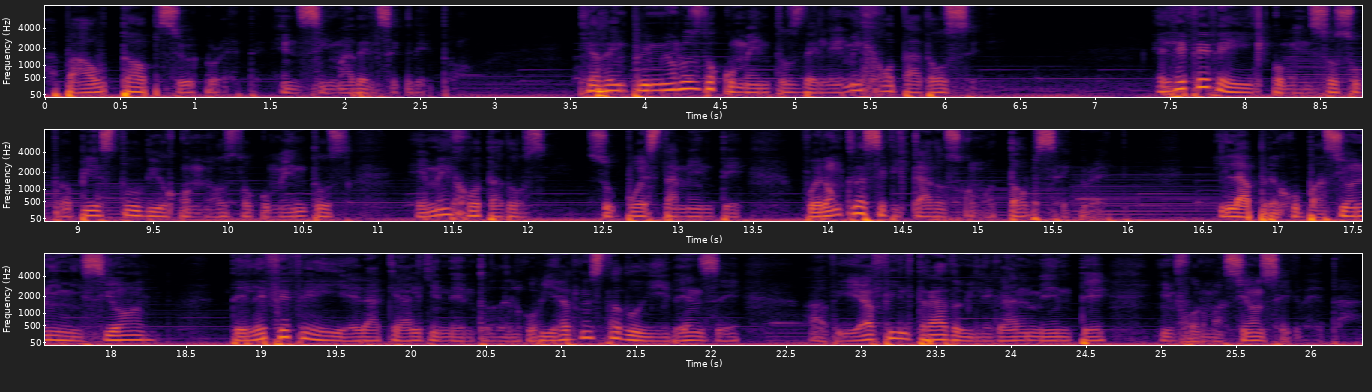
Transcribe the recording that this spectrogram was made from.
About Top Secret, encima del secreto, que reimprimió los documentos del MJ-12. El FBI comenzó su propio estudio con los documentos MJ-12, supuestamente fueron clasificados como Top Secret, y la preocupación inicial del FBI era que alguien dentro del gobierno estadounidense había filtrado ilegalmente información secreta.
